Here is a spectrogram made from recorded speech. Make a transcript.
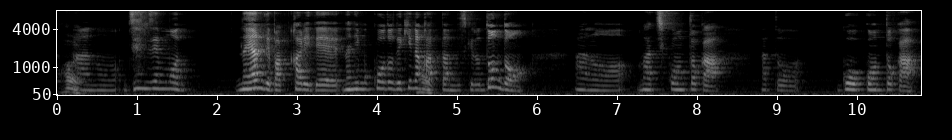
い。はあの、全然もう悩んでばっかりで何も行動できなかったんですけど、どんどん、あの、マチコンとか、あと、合コンとか、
